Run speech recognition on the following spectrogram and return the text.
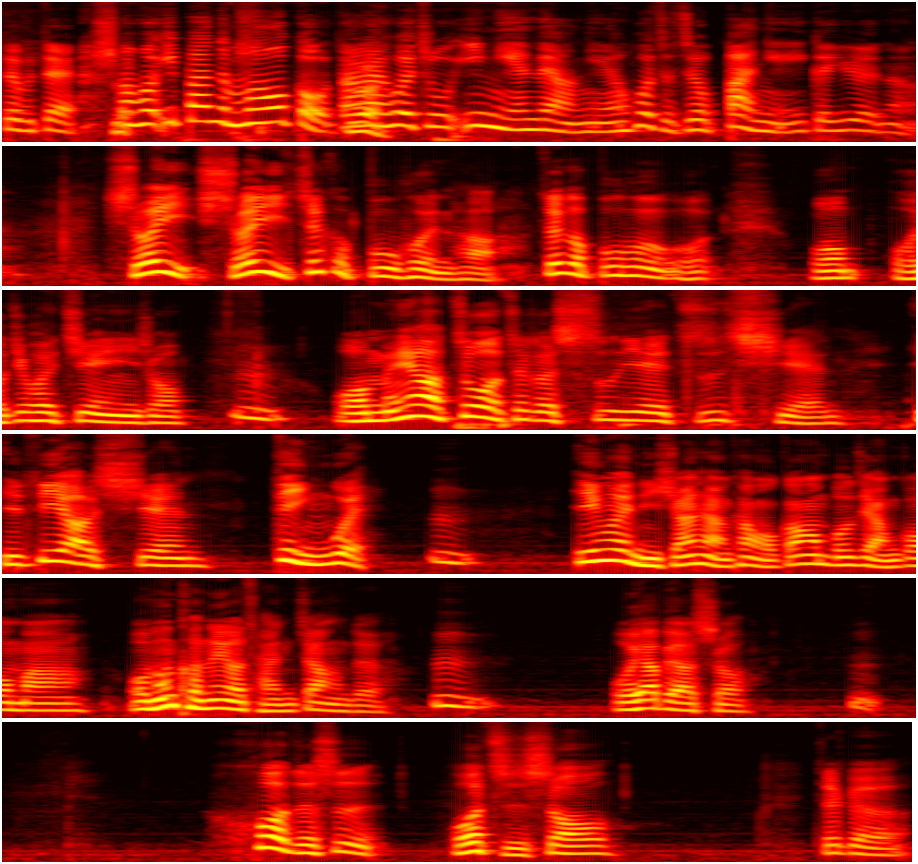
对不对？然后一般的猫狗大概会住一年、两年，或者只有半年、一个月呢。所以，所以这个部分哈，这个部分我我我就会建议说，嗯，我们要做这个事业之前，一定要先定位，嗯，因为你想想看，我刚刚不是讲过吗？我们可能有残障的，嗯，我要不要收？嗯，或者是我只收这个。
